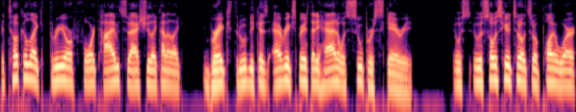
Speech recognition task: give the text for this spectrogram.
it took him like three or four times to actually like kind of like break through because every experience that he had it was super scary. It was it was so scary to, to the point where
